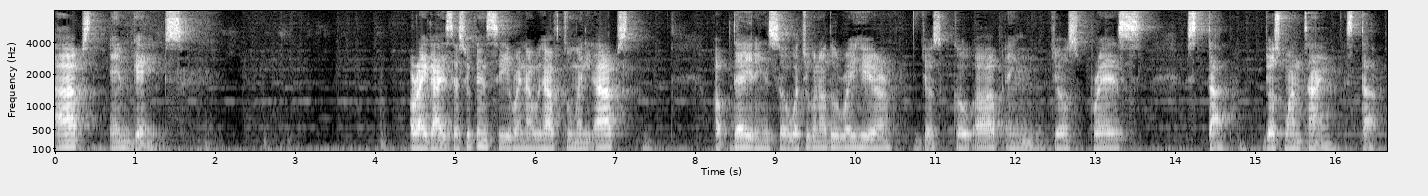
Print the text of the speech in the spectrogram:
apps and games. All right, guys, as you can see, right now we have too many apps updating. So what you're gonna do right here, just go up and just press stop. Just one time, stop.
